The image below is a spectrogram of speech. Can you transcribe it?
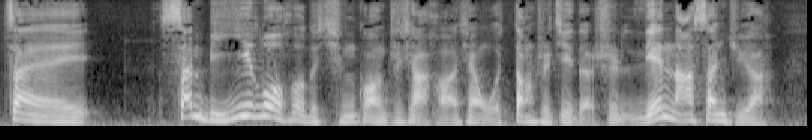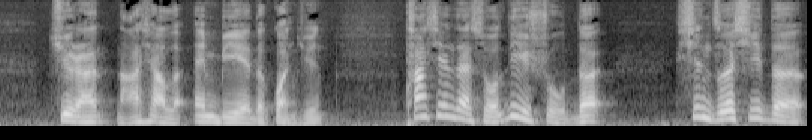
在三比一落后的情况之下，好像我当时记得是连拿三局啊，居然拿下了 NBA 的冠军。他现在所隶属的。新泽西的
